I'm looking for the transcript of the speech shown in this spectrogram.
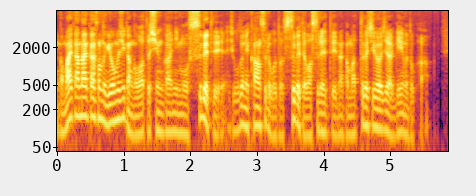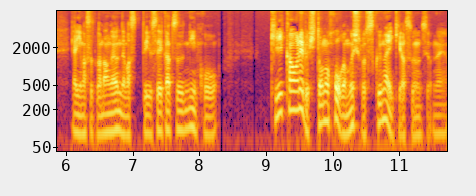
なんか毎回毎回その業務時間が終わった瞬間にもうすべて仕事に関することをすべて忘れてなんか全く違うじゃあゲームとかやりますとか漫画読んでますっていう生活にこう切り替われる人の方がむしろ少ない気がするんですよね。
